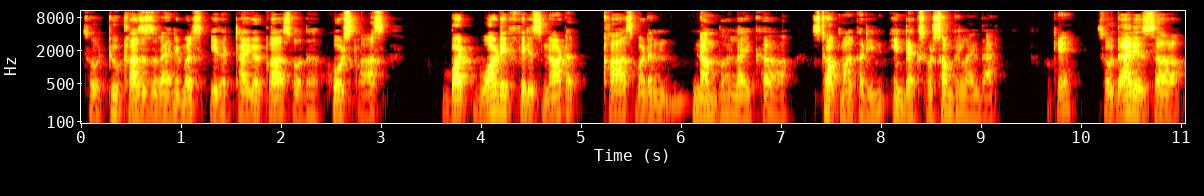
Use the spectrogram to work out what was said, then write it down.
So two classes of animals, either tiger class or the horse class. But what if it is not a class but a number like a stock market in index or something like that? Okay, so that is a,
